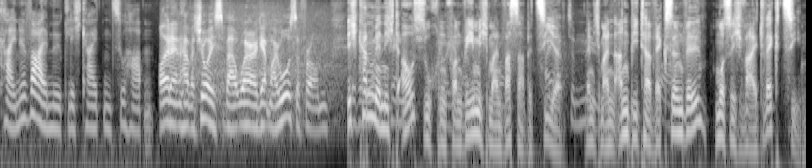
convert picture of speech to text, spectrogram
keine Wahlmöglichkeiten zu haben. Ich kann mir nicht aussuchen, von wem ich mein Wasser beziehe. Wenn ich meinen Anbieter wechseln will, muss ich weit wegziehen.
